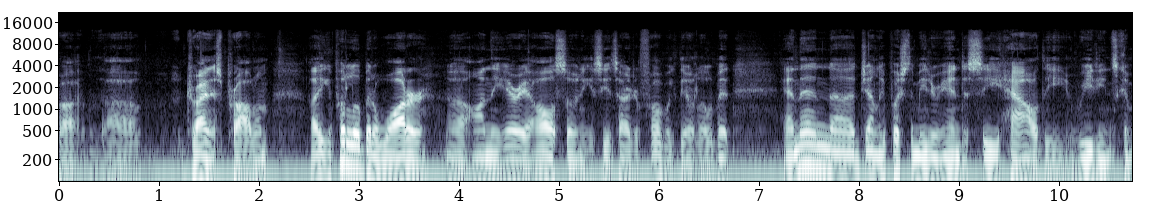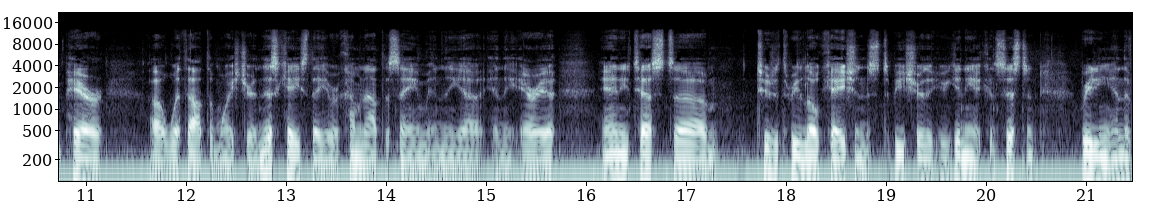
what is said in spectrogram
uh, dryness problem, uh, you can put a little bit of water uh, on the area also, and you can see it's hydrophobic there a little bit, and then uh, gently push the meter in to see how the readings compare uh, without the moisture. In this case, they were coming out the same in the in the area, and you test um, two to three locations to be sure that you're getting a consistent reading in the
